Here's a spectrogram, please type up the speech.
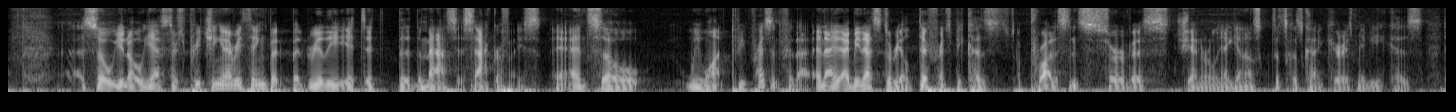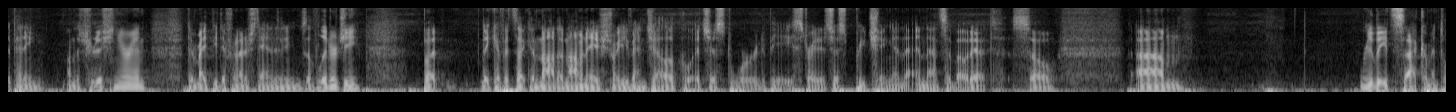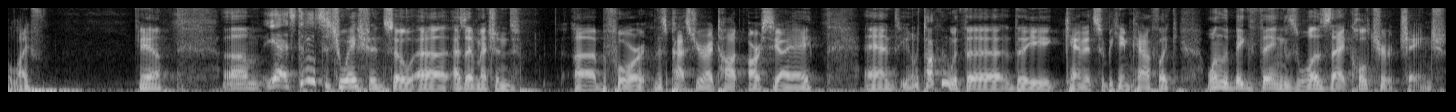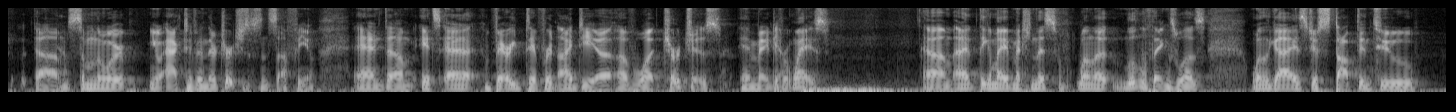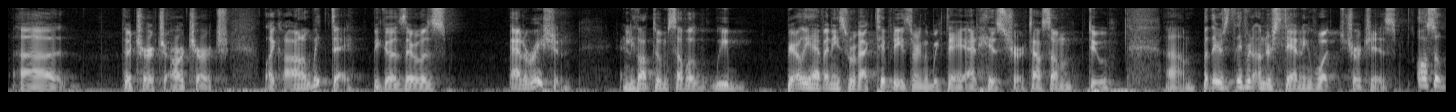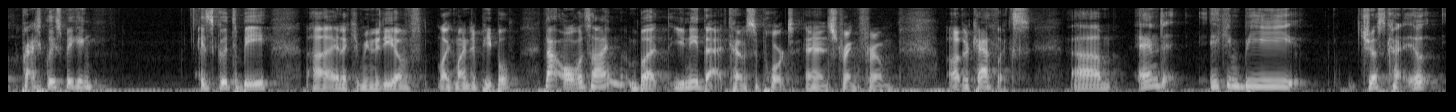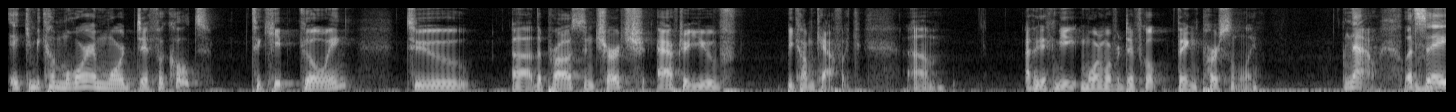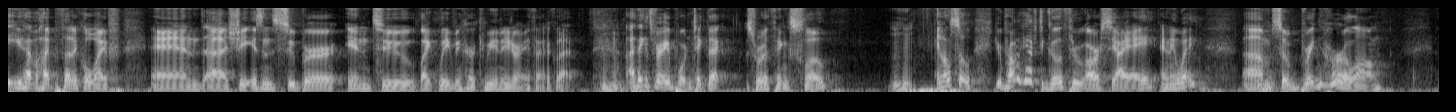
so you know, yes, there's preaching and everything, but but really, it it the, the mass is sacrifice, and so we want to be present for that. And I, I mean, that's the real difference because a Protestant service generally, again, I was that's was kind of curious, maybe because depending on the tradition you're in, there might be different understandings of liturgy, but like if it's like a non-denominational evangelical, it's just word based, right? It's just preaching, and and that's about it. So, um, really, it's sacramental life. Yeah. Um, yeah, it's a difficult situation. So, uh, as I've mentioned uh, before, this past year I taught RCIA, and you know, talking with the the candidates who became Catholic, one of the big things was that culture change. Um, Some of them were you know active in their churches and stuff, you know, and um, it's a very different idea of what church is in many different ways. Um, and I think I might have mentioned this. One of the little things was one of the guys just stopped into uh, the church, our church, like on a weekday because there was adoration. And he thought to himself, like, we barely have any sort of activities during the weekday at his church. Now, some do, um, but there's a different understanding of what church is. Also, practically speaking, it's good to be uh, in a community of like-minded people. Not all the time, but you need that kind of support and strength from other Catholics. Um, and it can be just kind of, it, it can become more and more difficult to keep going to uh, the Protestant Church after you've become Catholic. Um, I think it can be more and more of a difficult thing personally. Now, let's say you have a hypothetical wife and uh, she isn't super into like leaving her community or anything like that. I think it's very important to take that sort of thing slow. And also, you're probably gonna have to go through RCIA anyway. Um, So bring her along,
